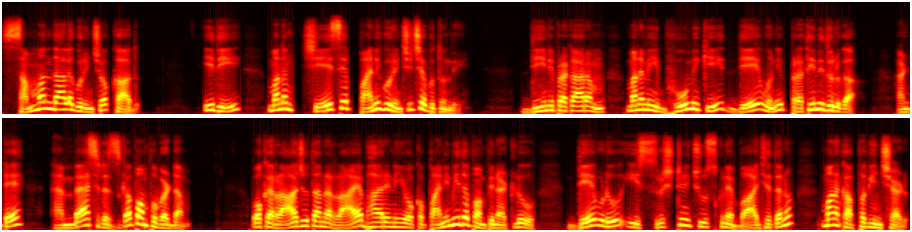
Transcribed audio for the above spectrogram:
సంబంధాల గురించో కాదు. ఇది మనం చేసే పని గురించి చెబుతుంది. దీని ప్రకారం మనం ఈ భూమికి దేవుని ప్రతినిధులుగా అంటే అంబాసిడర్స్గా పంపబడ్డాం. ఒక రాజు తన రాయభారిని ఒక పనిమీద పంపినట్లు దేవుడు ఈ సృష్టిని చూసుకునే బాధ్యతను మనకప్పగించాడు.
